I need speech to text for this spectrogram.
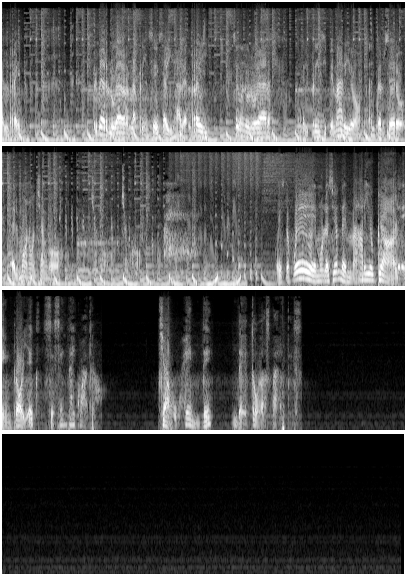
el rey. En primer lugar, la princesa hija del rey. Segundo lugar, el príncipe Mario. En tercero, el mono Chango. Chango, Chango. Esto fue emulación de Mario Kart en Project 64. Chao, gente de todas partes.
